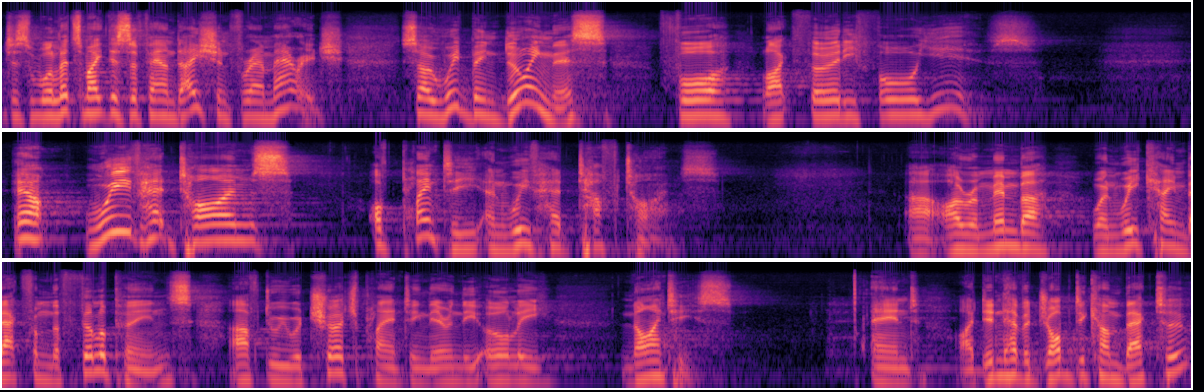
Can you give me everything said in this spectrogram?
just said, well, let's make this a foundation for our marriage. So we've been doing this for like 34 years. Now we've had times of plenty and we've had tough times. Uh, I remember when we came back from the Philippines after we were church planting there in the early 90s. And I didn't have a job to come back to.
